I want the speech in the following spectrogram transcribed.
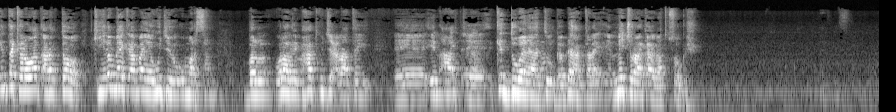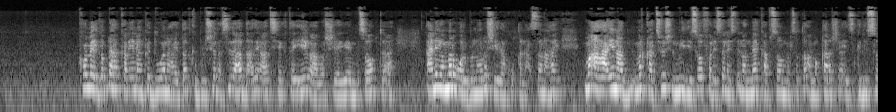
inta kale waad aragto kiilo make up ayaa wejiga u marsan bal walaalay maxaad ku jeclaatay eh, in aad eh, ka duwanaato gabdhaha kale ee naturalkaaga aad ku soo gasho كل جبرها كلينا كدوان عيدات كبلشة سيدا هاد عادي عاد شكت إيجا بشيء بصوبة أنا يوم مرول بنور شيء ده كقناع سنة هاي ما ها إنا مركز سوشيال ميديا سوفر سنة إنا ميك أب سومر سطع مقارشة إز جلسو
